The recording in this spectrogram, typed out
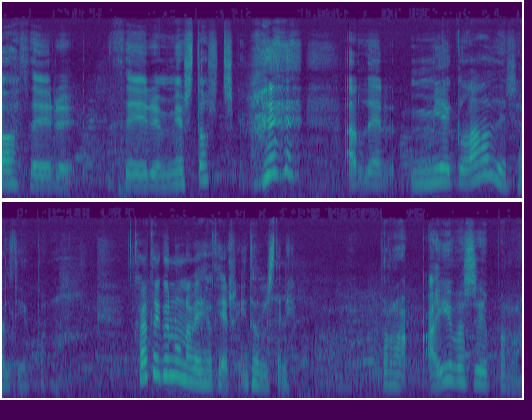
Og þau eru, þau eru mjög stolt sko. allir mjög gladir held ég bara. Hvað tekur núna við hjá þér í tónlistinni? Bara æfa sig bara.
